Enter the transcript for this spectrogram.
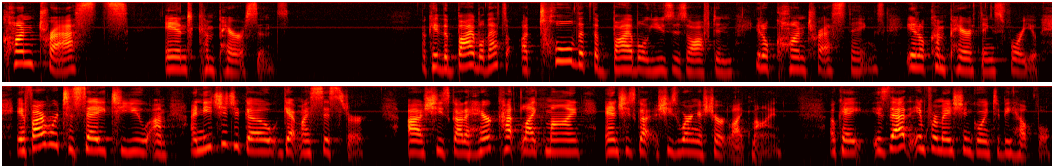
contrasts and comparisons. Okay, the Bible, that's a tool that the Bible uses often. It'll contrast things, it'll compare things for you. If I were to say to you, um, I need you to go get my sister, uh, she's got a haircut like mine, and she's, got, she's wearing a shirt like mine. Okay, is that information going to be helpful?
